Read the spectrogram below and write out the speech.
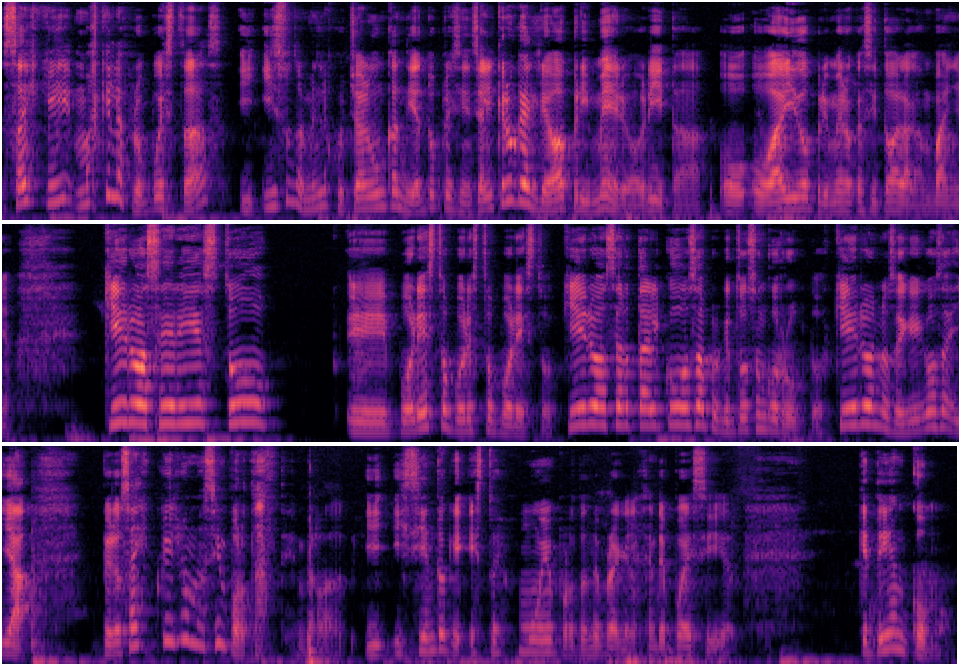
¿sabes qué? Más que las propuestas, y, eso también lo escuché a algún candidato presidencial, creo que el que va primero ahorita, o, ha ido primero casi toda la campaña. Quiero hacer esto eh, por esto, por esto, por esto. Quiero hacer tal cosa porque todos son corruptos. Quiero no sé qué cosa, ya. Pero ¿sabes qué es lo más importante, en verdad? Y, siento que esto es muy importante para que la gente pueda decidir. Que te digan cómo.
